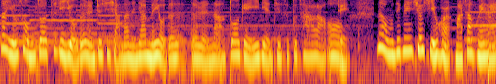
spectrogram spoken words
那有时候我们说自己有的人，就是想到人家没有的的人呐，多给一点，其实不差了哦。对。那我们这边休息一会儿，马上回来。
